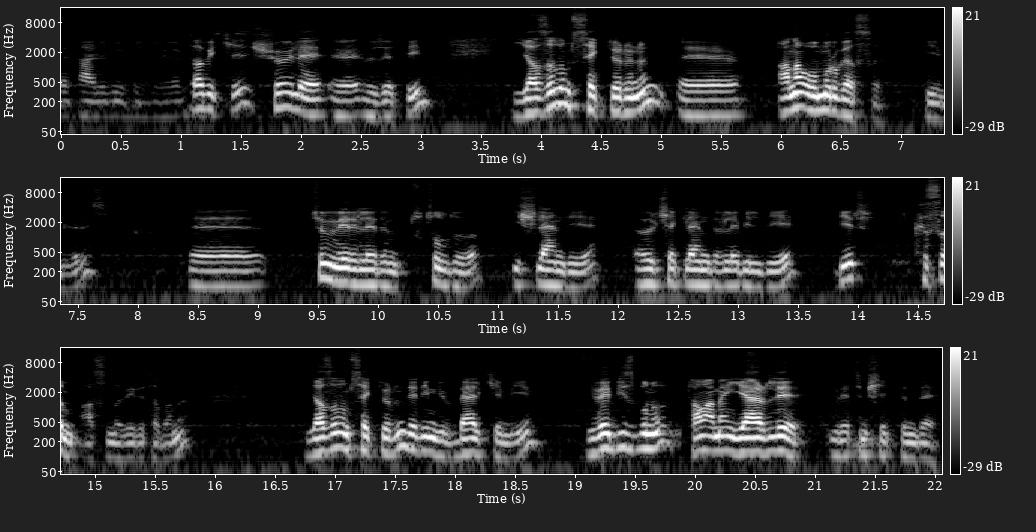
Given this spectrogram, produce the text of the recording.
detaylı bir bilgi verebilir Tabii misiniz? ki şöyle e, özetleyeyim. Yazılım sektörünün e, ana omurgası diyebiliriz. E, tüm verilerin tutulduğu, işlendiği, ölçeklendirilebildiği bir kısım aslında veri tabanı. Yazılım sektörünün dediğim gibi bel kemiği ve biz bunu tamamen yerli üretim şeklinde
